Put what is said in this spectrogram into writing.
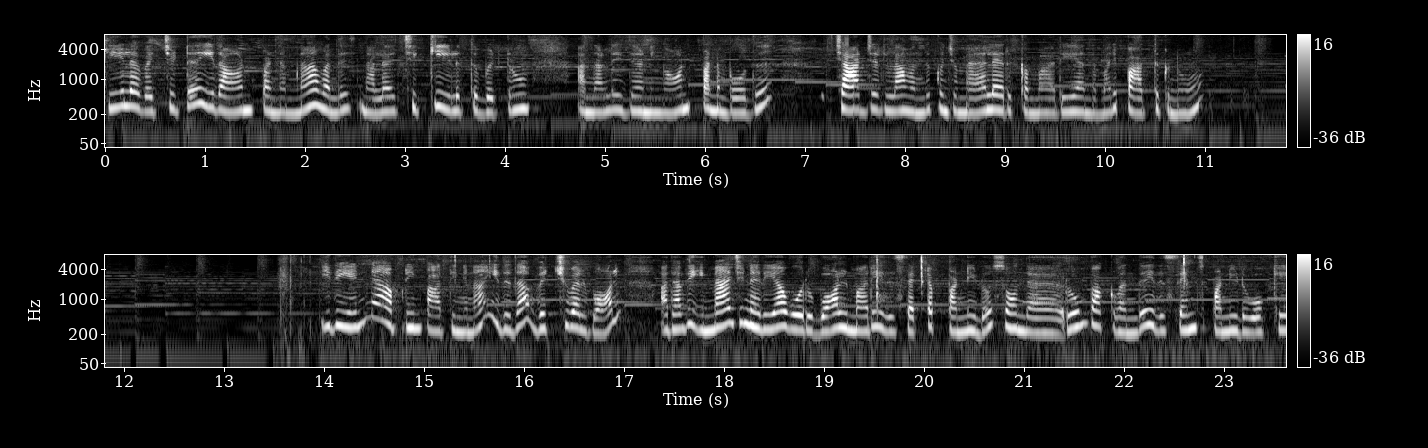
கீழே வச்சுட்டு இதை ஆன் பண்ணோம்னா வந்து நல்லா சிக்கி இழுத்து விட்டுரும். அதனால் இதை நீங்கள் ஆன் பண்ணும்போது சார்ஜர்லாம் வந்து கொஞ்சம் மேலே இருக்க மாதிரி அந்த மாதிரி பார்த்துக்கணும். இது என்ன அப்படின்னு பார்த்தீங்கன்னா இதுதான் விர்ச்சுவல் வால் அதாவது இமேஜினரியாக ஒரு வால் மாதிரி இது செட்டப் பண்ணிவிடும் ஸோ அந்த ரூம்பாக்கு வந்து இது சென்ஸ் பண்ணிவிடும் ஓகே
